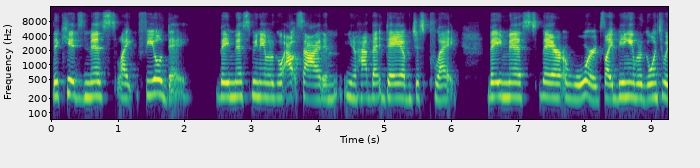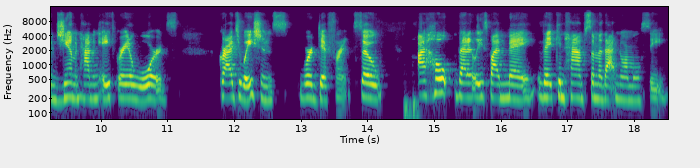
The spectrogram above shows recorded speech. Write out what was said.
the kids missed like field day. They missed being able to go outside and you know have that day of just play they missed their awards, like being able to go into a gym and having eighth grade awards. Graduations were different. So I hope that at least by May, they can have some of that normalcy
